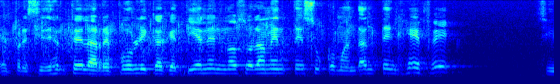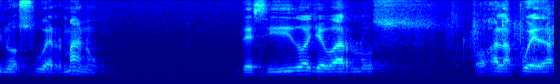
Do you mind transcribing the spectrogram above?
el presidente de la República que tienen no solamente su comandante en jefe, sino su hermano, decidido a llevarlos, ojalá pueda,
